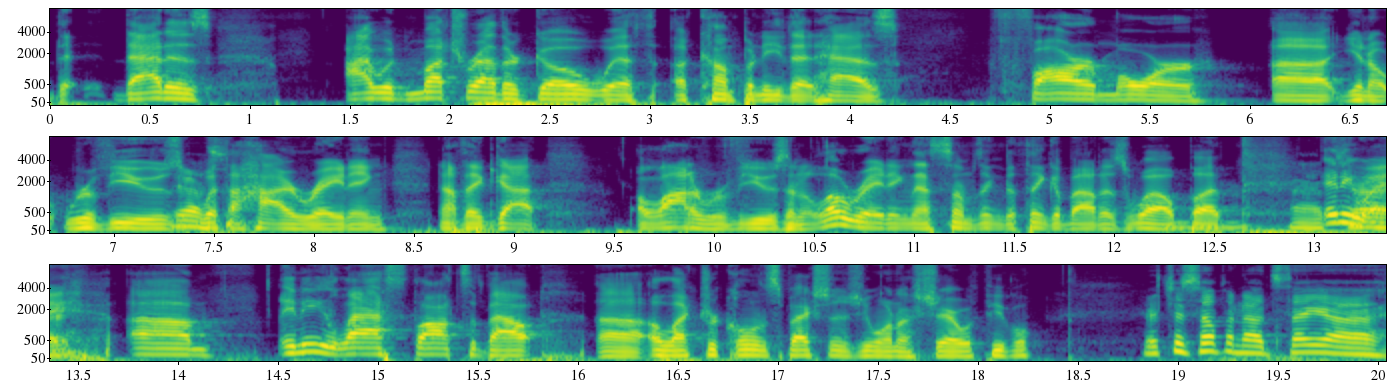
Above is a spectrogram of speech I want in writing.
th- that is i would much rather go with a company that has far more uh, you know reviews Yes. with a high rating now if they've got a lot of reviews and a low rating that's something to think about as well but That's anyway um, any last thoughts about uh, electrical inspections you want to share with people? It's just something I'd say. Uh,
